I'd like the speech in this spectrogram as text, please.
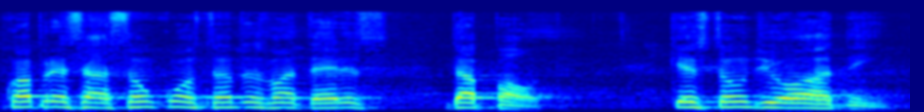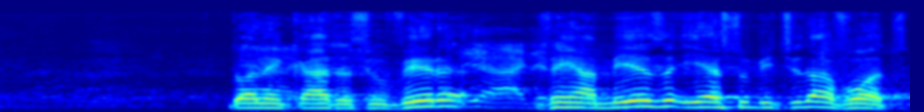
com apreciação constante das matérias da pauta. Questão de ordem do Alencar da Silveira vem à mesa e é submetido a votos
